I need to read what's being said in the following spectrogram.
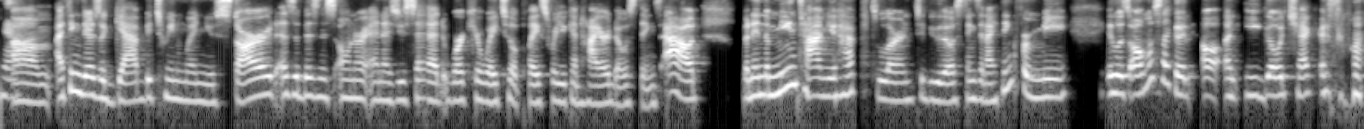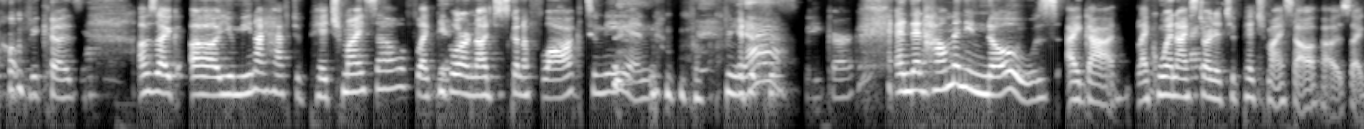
yeah. um, i think there's a gap between when you start as a business owner and as you said work your way to a place where you can hire those things out but in the meantime, you have to learn to do those things. And I think for me, it was almost like a, an ego check as well, because yeah. I was like, uh, you mean I have to pitch myself? Like people yeah. are not just gonna flock to me and me yeah. as a speaker. And then how many no's I got? Like when I started to pitch myself, I was like,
